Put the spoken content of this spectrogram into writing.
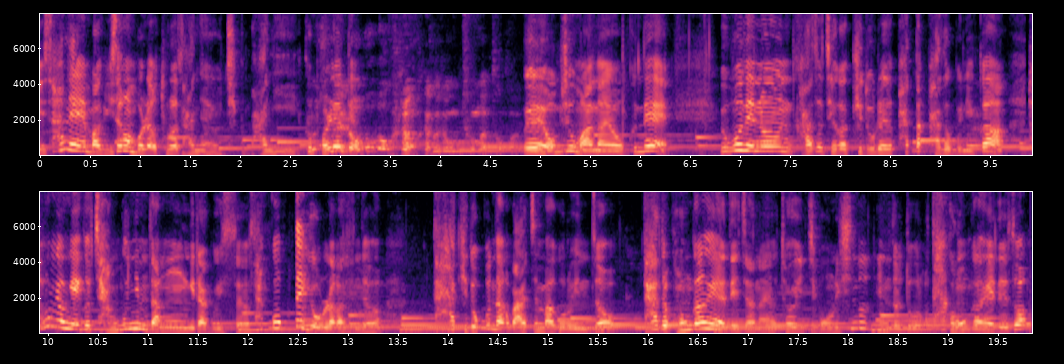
이 산에 막 이상한 벌레가 돌아다녀요 지금 많이 그 벌레들 러브버그라고 해가지고 엄청 많다고. 네, 엄청 많아요. 근데 요번에는 가서 제가 기도를 해서 딱 받아보니까 통영에 그 장군님 당이라고 있어요. 산 꼭대기 올라가신대요. 다 기도 끝나고 마지막으로 이제 다들 건강해야 되잖아요. 저희 집 오는 신도님들도 그렇고 다 건강해야 돼서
